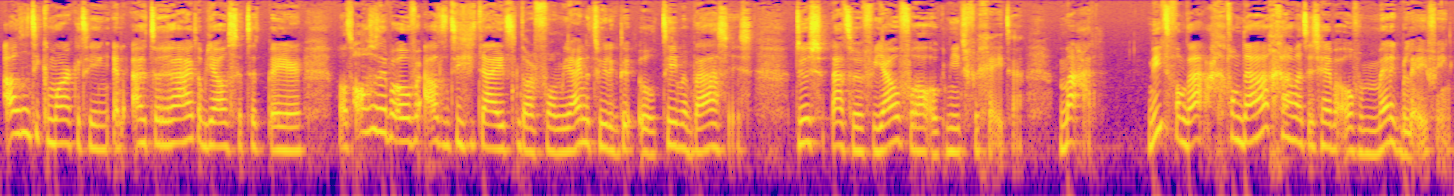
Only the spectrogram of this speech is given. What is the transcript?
authentieke marketing en uiteraard op jou als ZZP'er. Want als we het hebben over authenticiteit, dan vorm jij natuurlijk de ultieme basis. Dus laten we voor jou vooral ook niet vergeten. Maar niet vandaag. Vandaag gaan we het eens hebben over merkbeleving.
